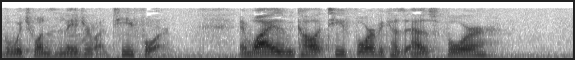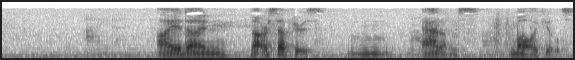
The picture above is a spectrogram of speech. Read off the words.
But which one's the major one? T4. And why do we call it T4? Because it has four iodine, not receptors, m- atoms, molecules.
